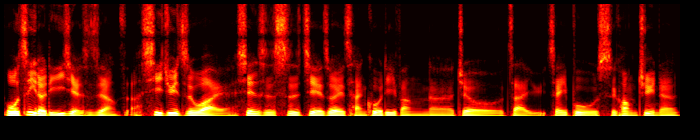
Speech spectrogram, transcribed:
我自己的理解是这样子啊，戏剧之外，现实世界最残酷的地方呢，就在于这一部实况剧呢，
